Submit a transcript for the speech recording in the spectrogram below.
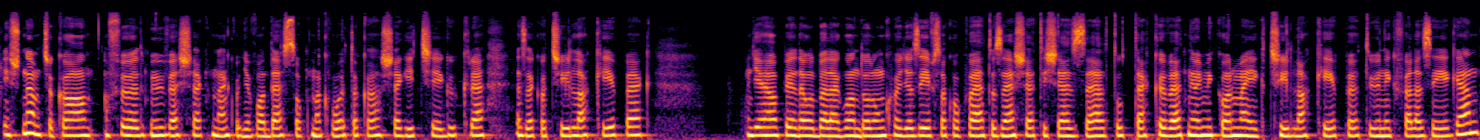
És nem csak a, a földműveseknek, vagy a vadászoknak voltak a segítségükre ezek a csillagképek, Ugye, ha például belegondolunk, hogy az évszakok változását is ezzel tudták követni, hogy mikor melyik csillagkép tűnik fel az égen.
